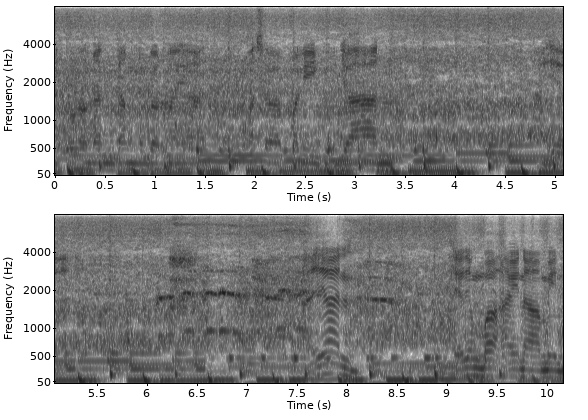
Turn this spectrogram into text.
napakagandang lugar na yan. Sa paligo dyan. Ayan. Ayan. Yan yung bahay namin.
